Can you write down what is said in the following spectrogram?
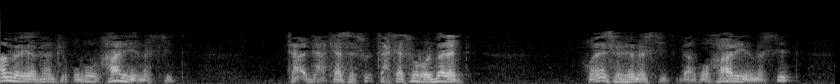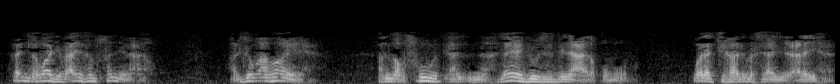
أما إذا كانت القبور خارج المسجد تحت سور البلد وليس في المسجد بل هو خارج المسجد فإن الواجب عليك أن تصلي معهم الجمعة وغيرها المقصود أنه لا يجوز البناء على القبور ولا اتخاذ المساجد عليها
